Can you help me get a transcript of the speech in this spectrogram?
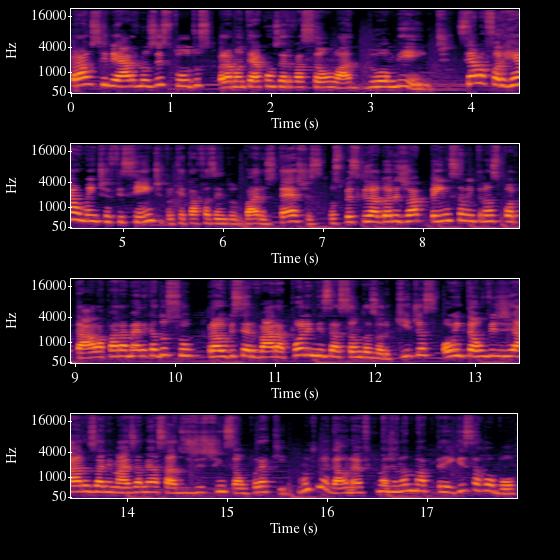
para auxiliar nos estudos para manter a conservação lá do ambiente. Se ela for realmente eficiente, porque está fazendo vários testes, os pesquisadores já pensam em transportá-la para a América do Sul para observar a polinização das orquídeas ou então vigiar os animais ameaçados de extinção por aqui. Muito legal, né? Eu fico imaginando uma preguiça robô.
